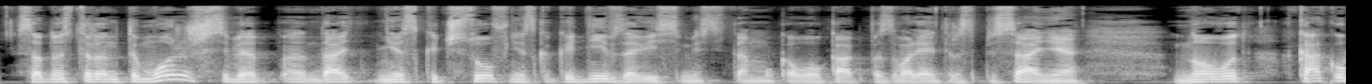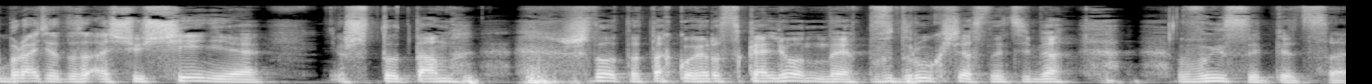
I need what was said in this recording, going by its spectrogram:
с одной стороны, ты можешь себе э, дать несколько часов, несколько дней, в зависимости, там, у кого как позволяет расписание, но вот как убрать это ощущение, что там что-то такое раскаленное вдруг сейчас на тебя высыпется.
